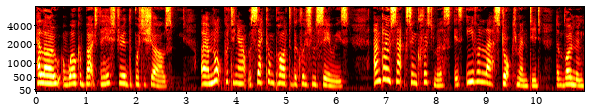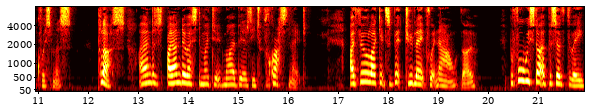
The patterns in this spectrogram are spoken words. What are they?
Hello and welcome back to the history of the British Isles. I am not putting out the second part of the Christmas series. Anglo Saxon Christmas is even less documented than Roman Christmas. Plus, I, under- I underestimated my ability to procrastinate. I feel like it's a bit too late for it now, though. Before we start episode 3,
